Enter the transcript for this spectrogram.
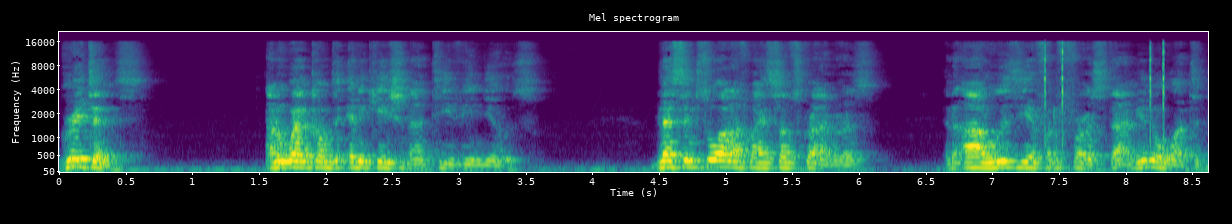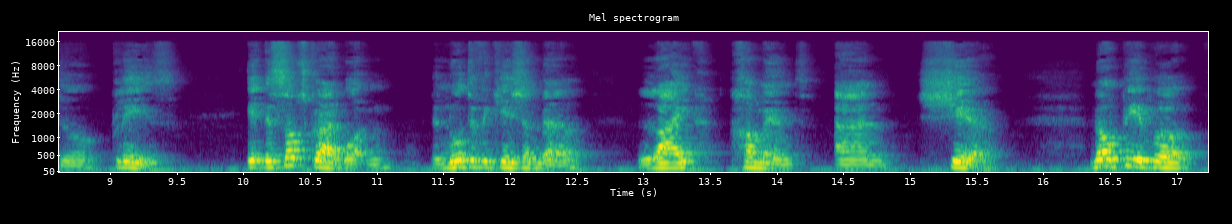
Greetings and welcome to Educational TV News. Blessings to all of my subscribers and all who is here for the first time. You know what to do. Please hit the subscribe button, the notification bell, like, comment, and share. Now people,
